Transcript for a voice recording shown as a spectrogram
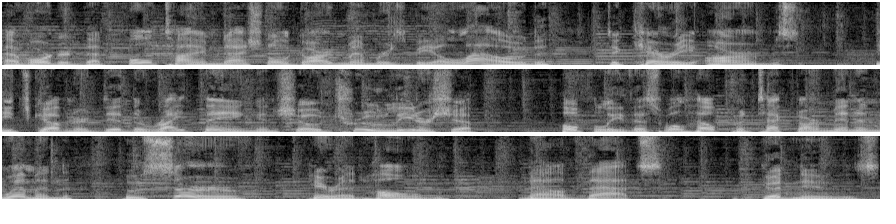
have ordered that full time National Guard members be allowed to carry arms. Each governor did the right thing and showed true leadership. Hopefully, this will help protect our men and women who serve here at home. Now that's good news.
